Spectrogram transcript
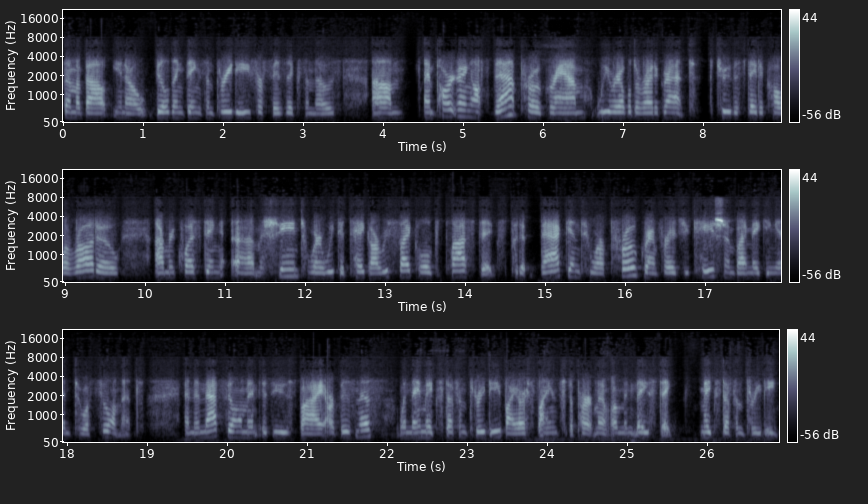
them about, you know, building things in 3D for physics and those. Um, and partnering off that program, we were able to write a grant to the state of Colorado um, requesting a machine to where we could take our recycled plastics, put it back into our program for education by making it into a filament. And then that filament is used by our business when they make stuff in 3D, by our science department when they make stuff in 3D.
